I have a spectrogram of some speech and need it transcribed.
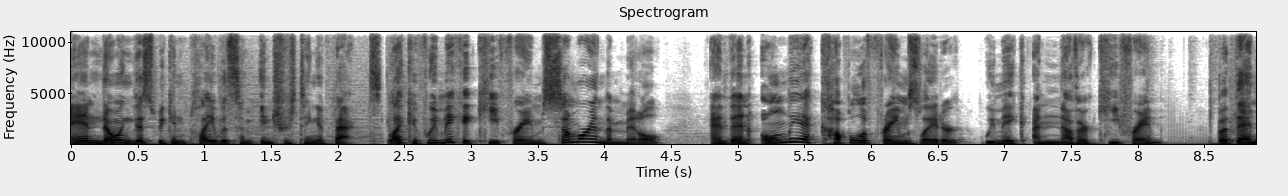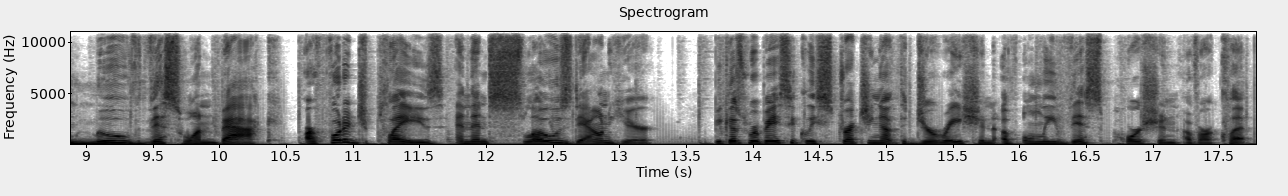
And knowing this, we can play with some interesting effects. Like if we make a keyframe somewhere in the middle, and then only a couple of frames later, we make another keyframe, but then move this one back, our footage plays and then slows down here because we're basically stretching out the duration of only this portion of our clip.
